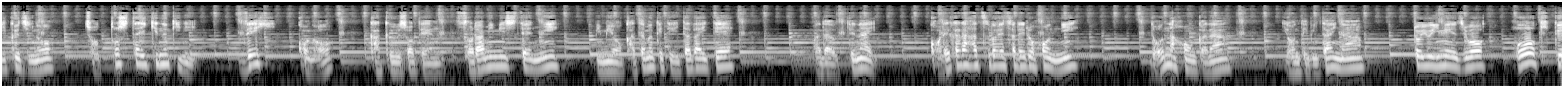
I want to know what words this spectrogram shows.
育児のちょっとした息抜きにぜひこの架空書店空耳視点に耳を傾けていただいてまだ売ってないこれから発売される本にどんな本かな読んでみたいな。というイメージを大きく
